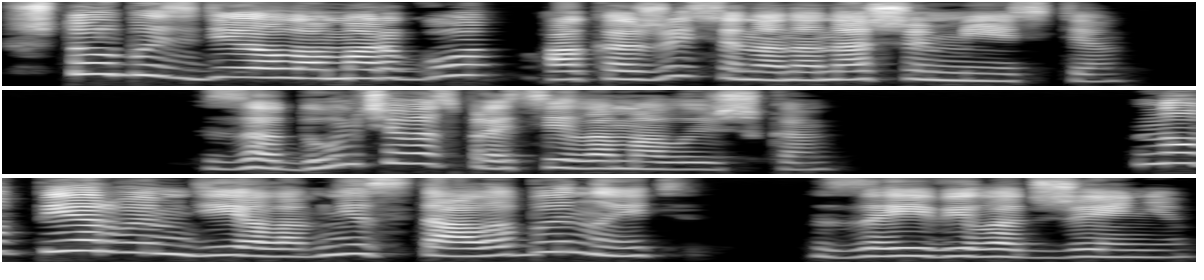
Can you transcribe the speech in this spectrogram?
Что бы сделала Марго, окажись она на нашем месте? Задумчиво спросила малышка. Ну, первым делом не стала бы ныть, заявила Дженни.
